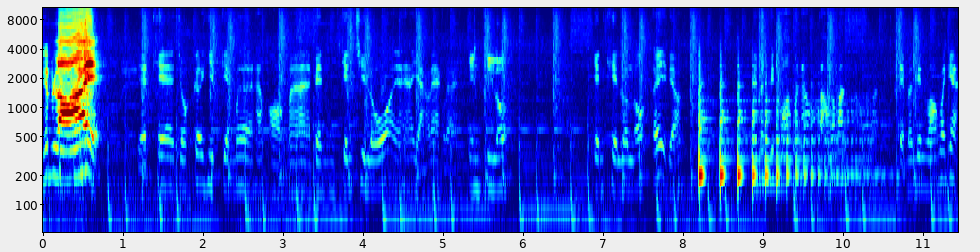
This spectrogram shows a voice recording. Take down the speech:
เรียบร้อยเยสเคโจ๊กเกอร์ฮิปเกมเมอร์ครับ ออกมาเป็นเกนชิโร่นะฮะ อย่างแรกเลยกินกิโลเกนเคโรโลเอ้ย เดี๋ยวเห็นมันบินวอล์กมาแล้วเต่าระวังเต่าระวังเห็นมันบินวอล์กเมื่อกี้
